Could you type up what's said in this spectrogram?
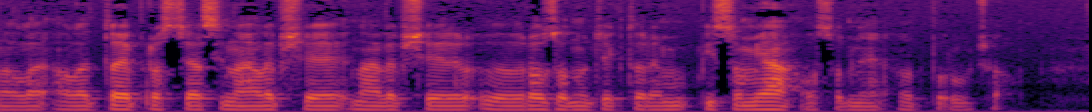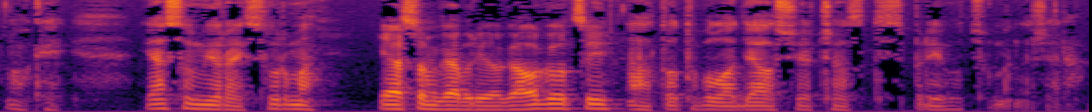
ale, ale to je proste asi najlepšie, najlepšie rozhodnutie, ktoré by som ja osobne odporúčal. OK. Ja som Juraj Surma. Ja som Gabriel Galgoci. A toto bola ďalšia časť z prievodcu manažera.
